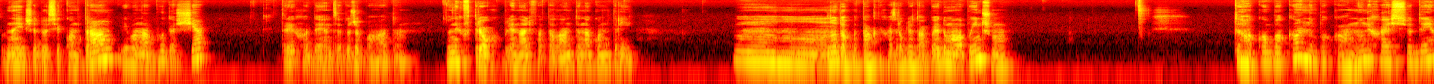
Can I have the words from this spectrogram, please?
В неї ще досі контра, і вона буде ще 3 години. Це дуже багато. В них втрьох, блін, альфа-таланти на контрі. Ну, добре, так, нехай зроблю так, бо я думала по-іншому. Так, обакан, обакан. Ну, нехай сюди.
